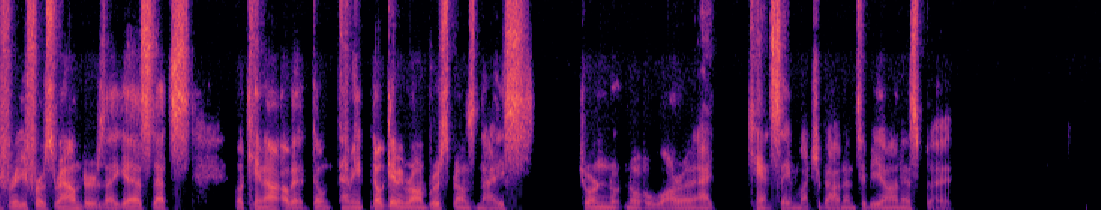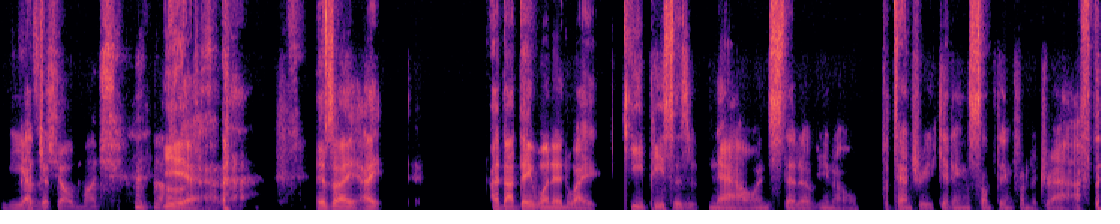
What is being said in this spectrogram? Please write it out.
three first rounders. I guess that's what came out of it. Don't I mean? Don't get me wrong. Bruce Brown's nice. Jordan Nwora, I can't say much about him to be honest, but he hasn't just, shown much. yeah, is I I I thought they wanted like key pieces now instead of you know potentially getting something from the draft.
